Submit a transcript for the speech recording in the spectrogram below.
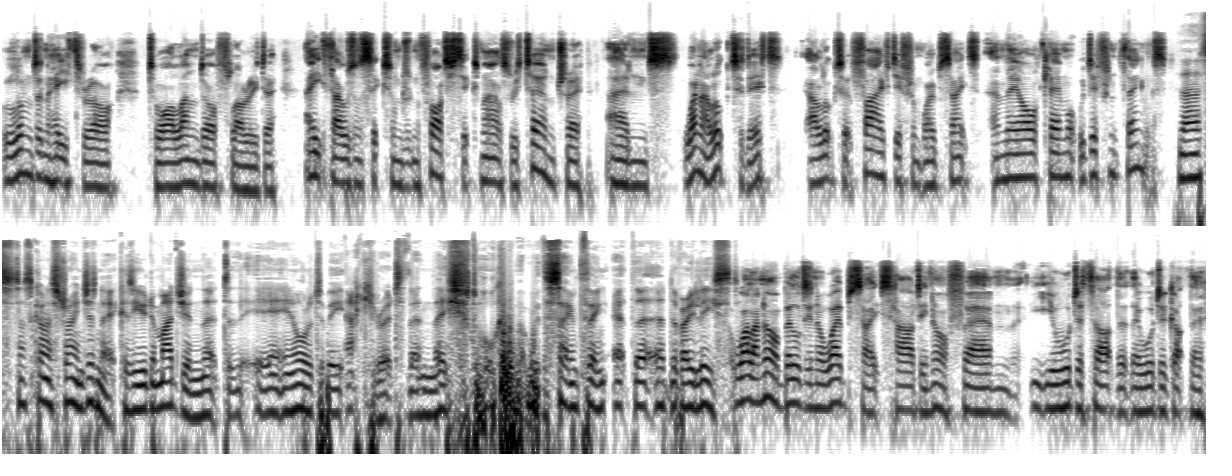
London Heathrow to Orlando, Florida, 8,646 miles return trip. And when I looked at it, I looked at five different websites, and they all came up with different things. Now, that's that's kind of strange, isn't it? Because you'd imagine that in order to be accurate, then they should all come up with the same thing at the at the very least. Well, I know building a website's hard enough. Um, you would have thought that they would have got the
